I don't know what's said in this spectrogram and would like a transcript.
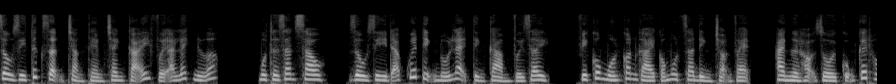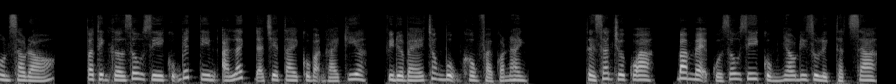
Joji tức giận chẳng thèm tranh cãi với Alex nữa. Một thời gian sau, Joji đã quyết định nối lại tình cảm với Jay, vì cô muốn con gái có một gia đình trọn vẹn. Hai người họ rồi cũng kết hôn sau đó. Và tình cờ dâu gì cũng biết tin Alex đã chia tay cô bạn gái kia, vì đứa bé trong bụng không phải con anh. Thời gian trôi qua, ba mẹ của dâu di cùng nhau đi du lịch thật xa,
